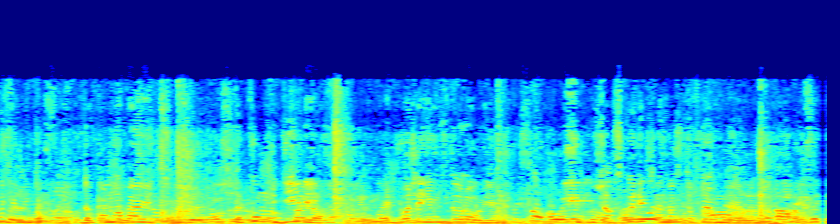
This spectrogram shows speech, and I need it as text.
людям допомагають в такому ділі. Дай Боже їм здоров'я, щоб скоріше наступив мир.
